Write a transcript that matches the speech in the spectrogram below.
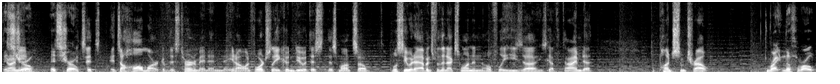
You know It's what I true. mean? It's true. It's it's it's a hallmark of this tournament, and you know, unfortunately, he couldn't do it this this month. So we'll see what happens for the next one, and hopefully, he's uh he's got the time to to punch some trout right in the throat.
